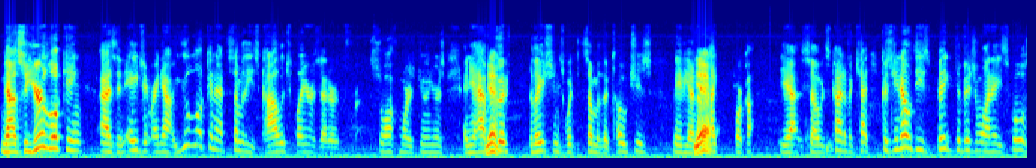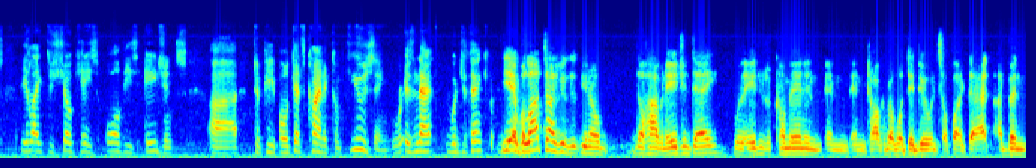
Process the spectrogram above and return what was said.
Now, so you're looking as an agent right now. Are you looking at some of these college players that are sophomores, juniors, and you have Yeah. good relations with some of the coaches, maybe on Yeah. the high or co- yeah. So it's kind of a catch because you know these big Division One A schools they like to showcase all these agents uh, to people. It gets kind of confusing, isn't that? Would you think? Yeah, but a lot of times, you know, they'll have an agent day where the agents will come in and, and, and talk about what they do and stuff like that. I've been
